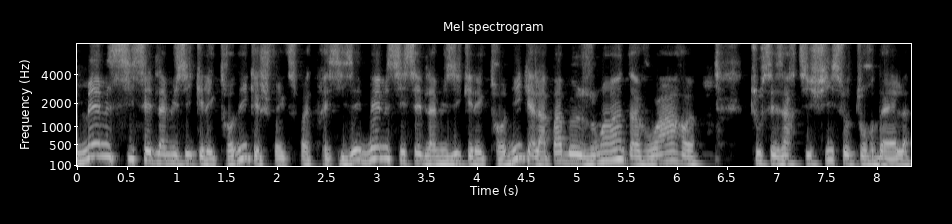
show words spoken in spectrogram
même si c'est de la musique électronique, et je fais exprès de préciser, même si c'est de la musique électronique, elle n'a pas besoin d'avoir tous ces artifices autour d'elle.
